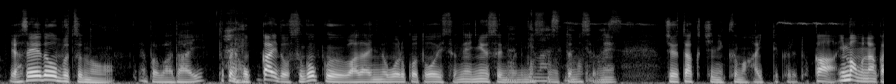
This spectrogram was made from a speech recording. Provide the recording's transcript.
野生動物のやっぱ話題特に北海道すごく話題に上ること多いですよね、ニュースに載りますなってます載ってますよね住宅地にクマ入ってくるとか今もなんか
